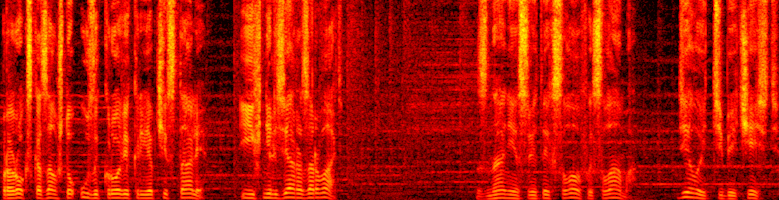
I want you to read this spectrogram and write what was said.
Пророк сказал, что узы крови крепче стали, и их нельзя разорвать. Знание святых слов ислама делает тебе честь,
